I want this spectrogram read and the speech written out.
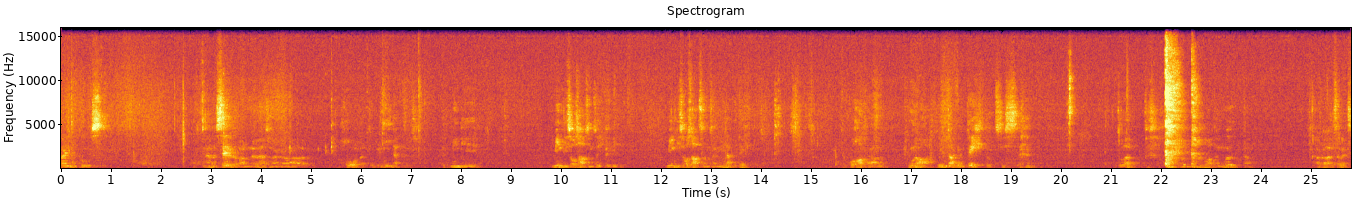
rannikus äh, serv on ühesõnaga hooldatud või niidetud, et mingi, mingis osas on see ikkagi mingis osas on seal midagi tehtud. koha peal, kuna või midagi on tehtud, siis tuleb koha peal mõõta. aga selleks,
